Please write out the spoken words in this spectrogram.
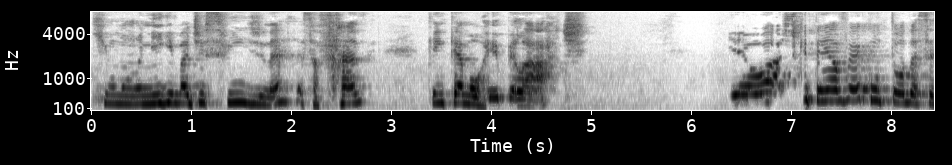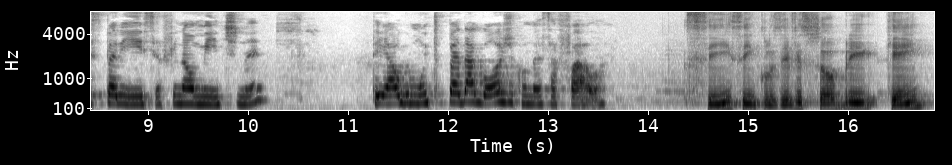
que um enigma de esfinge, né? Essa frase, quem quer morrer pela arte. Eu acho que tem a ver com toda essa experiência, finalmente, né? Tem algo muito pedagógico nessa fala. Sim, sim, inclusive sobre quem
